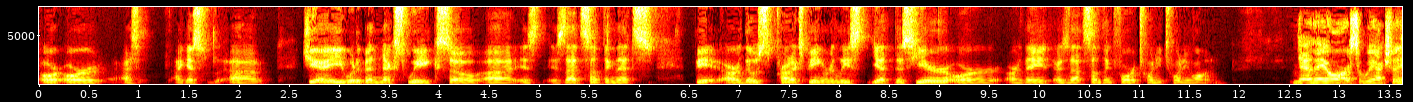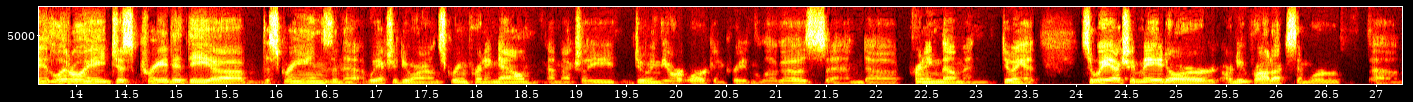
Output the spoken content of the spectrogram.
or, or as, i guess GIE would have been next week. So uh, is is that something that's be, are those products being released yet this year, or are they? Is that something for 2021? Yeah, they are. So we actually literally just created the uh, the screens, and the, we actually do our own screen printing now. I'm actually doing the artwork and creating the logos and uh, printing them and doing it. So we actually made our, our new products and we're um,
